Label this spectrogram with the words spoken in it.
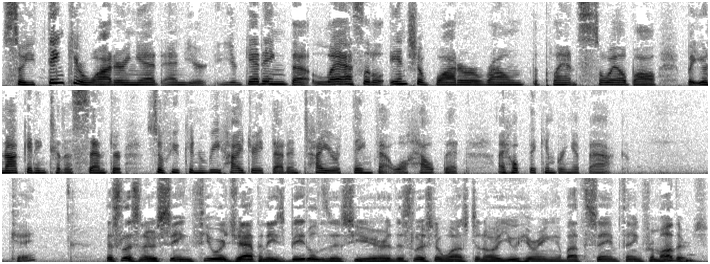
So you think you're watering it, and you're you're getting the last little inch of water around the plant's soil ball, but you're not getting to the center. So if you can rehydrate that entire thing, that will help it. I hope they can bring it back. Okay. This listener is seeing fewer Japanese beetles this year. This listener wants to know: Are you hearing about the same thing from others?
